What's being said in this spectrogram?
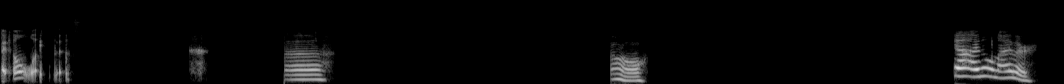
I don't like this. Uh. Oh. Yeah, I don't either.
